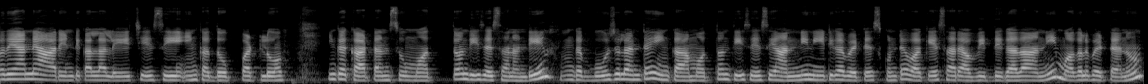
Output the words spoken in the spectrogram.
ఉదయాన్నే ఆరింటికల్లా లేచేసి ఇంకా దుప్పట్లు ఇంకా కర్టన్స్ మొత్తం తీసేసానండి. ఇంకా బూజులు అంటే ఇంకా మొత్తం తీసేసి అన్నీ నీట్గా పెట్టేసుకుంటే ఒకేసారి అవ్విద్ది కదా అని మొదలు పెట్టాను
